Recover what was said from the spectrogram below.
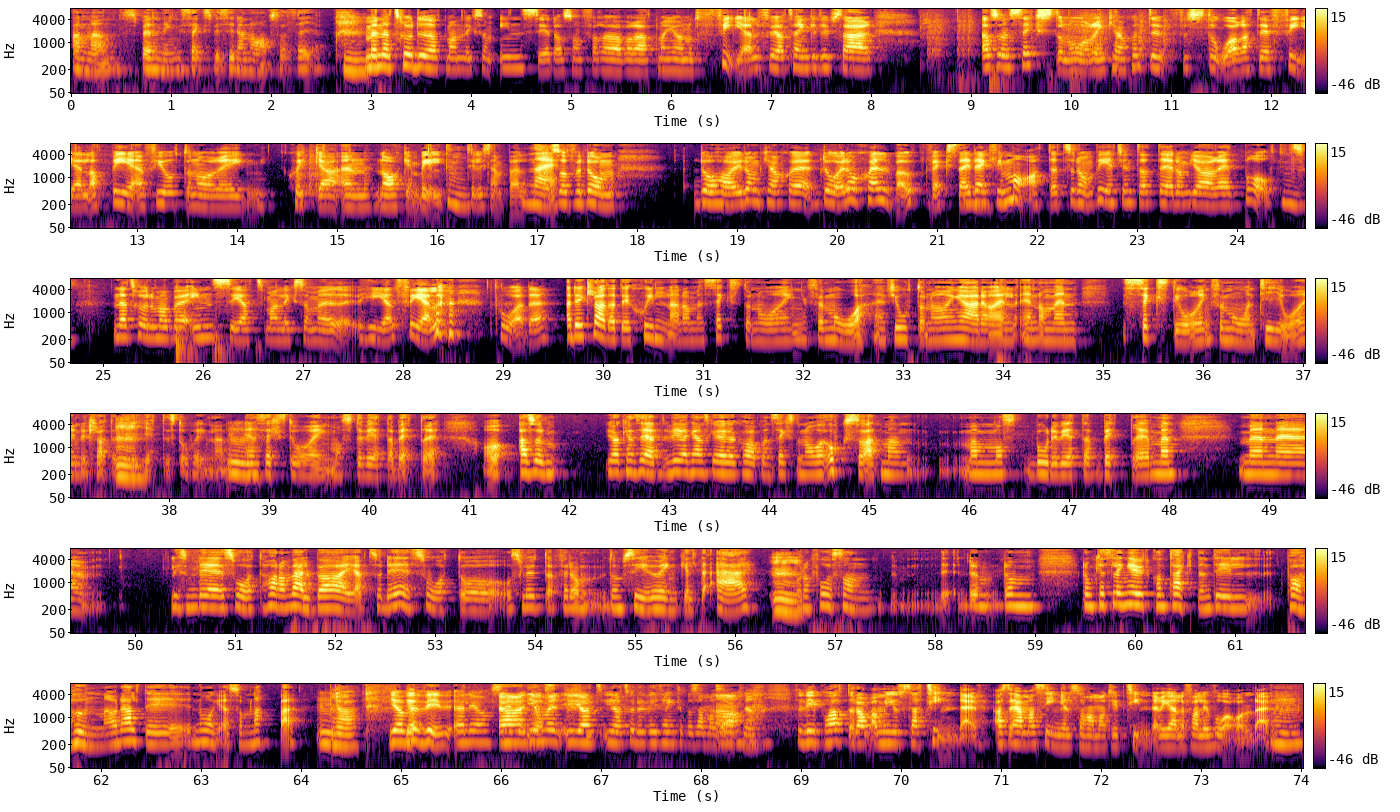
annan spänning, sex vid sidan av så att säga. Men när tror du att man liksom inser då som förövare att man gör något fel? För jag tänker typ så här. Alltså en 16-åring kanske inte förstår att det är fel att be en 14-åring skicka en nakenbild till exempel. Nej. Alltså för dem, då har ju de kanske, då är de själva uppväxta i det klimatet så de vet ju inte att det de gör är ett brott. När tror du man börjar inse att man liksom är helt fel på det? Ja, det är klart att det är skillnad om en 16-åring förmår en 14-åring göra det än om en 60-åring förmår en 10-åring. Det är klart att det är jättestor skillnad. En 60-åring måste veta bättre. Och, alltså, jag kan säga att vi har ganska höga krav på en 16-åring också. Att man, man måste, borde veta bättre. Men, men eh, liksom det är svårt. Har de väl börjat så det är svårt att, att sluta. För de, de ser hur enkelt det är. Mm. Och de får sån... de, de, de kan slänga ut kontakten till ett par hundra och det är alltid några som nappar. Mm. Ja. Ja, men vi, eller jag Ja, jo, men jag, jag trodde vi tänkte på samma sak nu. För vi pratade om, ja men just såhär Tinder. Alltså är man singel så har man typ Tinder, i alla fall i vår ålder.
